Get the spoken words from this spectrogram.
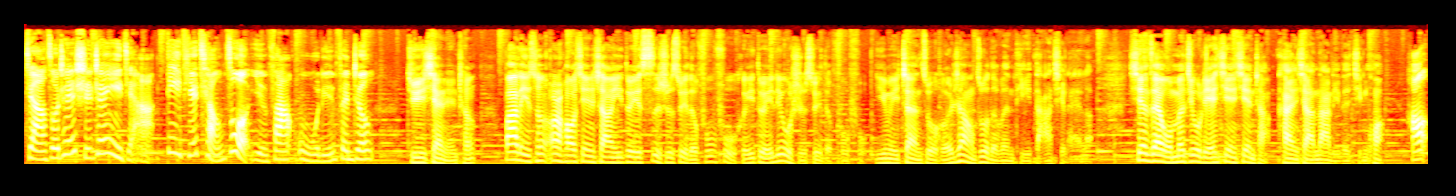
假作真时真亦假，地铁抢座引发武林纷争。据线人称，八里村二号线上一对四十岁的夫妇和一对六十岁的夫妇因为占座和让座的问题打起来了。现在我们就连线现场看一下那里的情况。好。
